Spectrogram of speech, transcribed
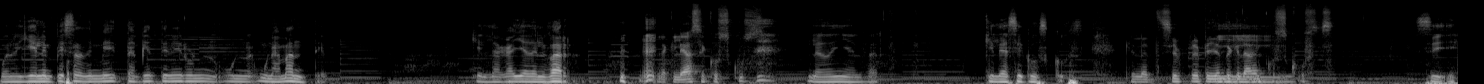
Bueno, y él empieza a también tener un, un, amante, que es la galla del bar. La que le hace cuscús. La dueña del bar. Que le hace cuscús. Que la, siempre pidiendo que le hagan cuscús. Sí.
